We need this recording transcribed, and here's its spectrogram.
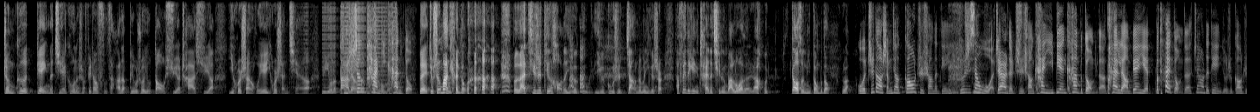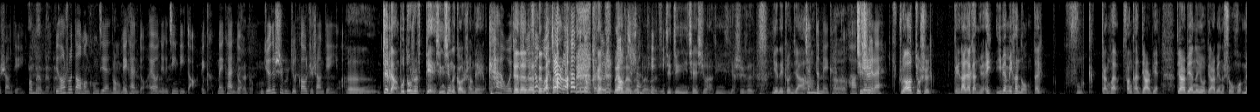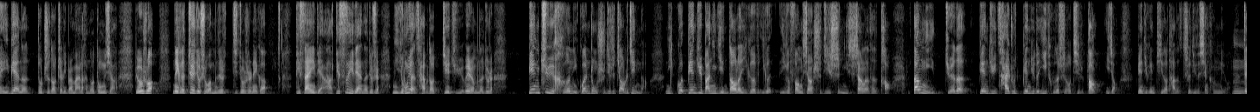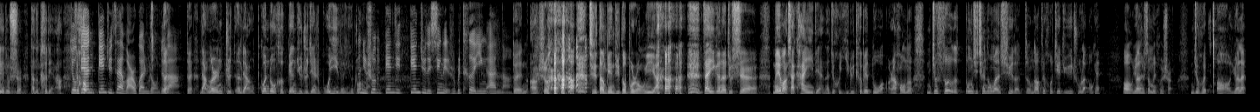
整个电影的结构呢是非常复杂的，比如说有倒叙啊、插叙啊，一会儿闪回，一会儿闪前啊，运用了大量的。生怕你看懂。对，就生怕你看懂。本来其实挺好的一个故一个故事，讲这么一个事儿，他非得给你拆的七零八落的，然后。告诉你懂不懂是吧？我知道什么叫高智商的电影，就是像我这样的智商，看一遍看不懂的，看两遍也不太懂的，这样的电影就是高智商电影。哦，没有没有没有。比方说《盗梦空间》，没看懂；还有那个《禁闭岛》，没看没看懂。你觉得是不是就高智商电影了？嗯，这两部都是典型性的高智商电影。看，我就说像我这样看不懂的，就是高智商电影。静静怡谦虚了，静怡也是一个业内专家。真的没看懂。好，接着来。主要就是给大家感觉，哎，一遍没看懂，再。复赶快翻看第二遍，第二遍呢又有第二遍的收获，每一遍呢都知道这里边埋了很多东西啊。比如说那个，这就是我们就就是那个第三一点哈，第四一点呢就是你永远猜不到结局，为什么呢？就是编剧和你观众实际是较着劲的，你观编剧把你引到了一个一个一个方向，实际是你上了他的套。当你觉得编剧猜出编剧的意图的时候，其实当一脚。编剧给你踢到他的设计的陷坑里了，嗯，这个就是他的特点哈。就编编剧在玩观众，对吧？对，两个人之呃两观众和编剧之间是博弈的一个状态。那你说编剧编剧的心里是不是特阴暗呢？对啊，是吧？其实当编剧都不容易啊。再一个呢，就是每往下看一点呢，就会疑虑特别多。然后呢，你就所有的东西千头万绪的，等到最后结局一出来，OK，哦，原来是这么一回事儿，你就会哦，原来。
